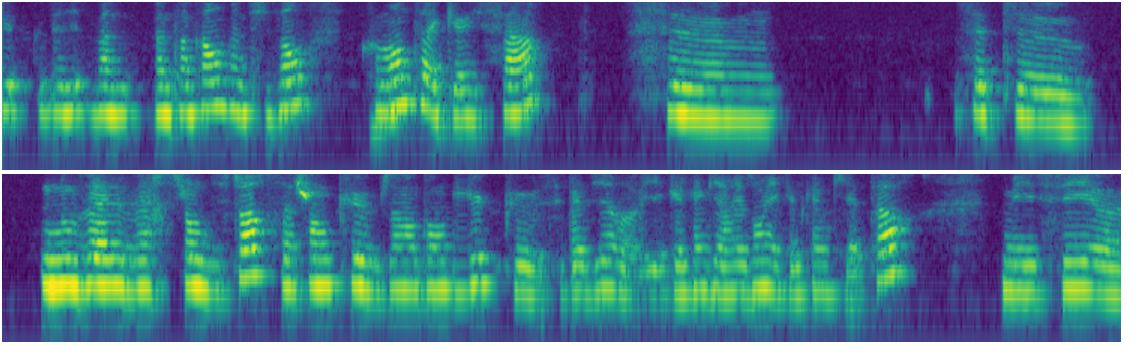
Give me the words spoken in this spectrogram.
25 ans, 26 ans, comment tu accueilles ça, cette euh, nouvelle version de l'histoire, sachant que bien entendu que c'est pas dire il y a quelqu'un qui a raison, il y a quelqu'un qui a tort, mais c'est euh,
